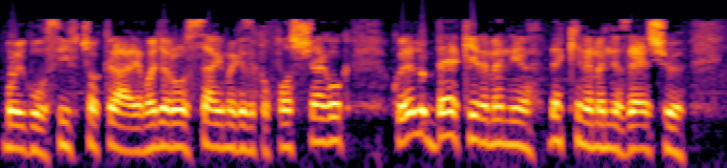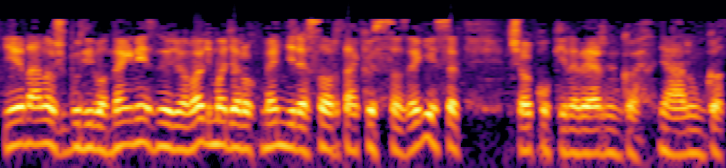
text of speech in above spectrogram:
bolygó szívcsakrája Magyarország, meg ezek a fasságok, akkor előbb be kéne menni, be kéne menni az első nyilvános budiba megnézni, hogy a nagy magyarok mennyire szarták össze az egészet, és akkor kéne vernünk a nyálunkat.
